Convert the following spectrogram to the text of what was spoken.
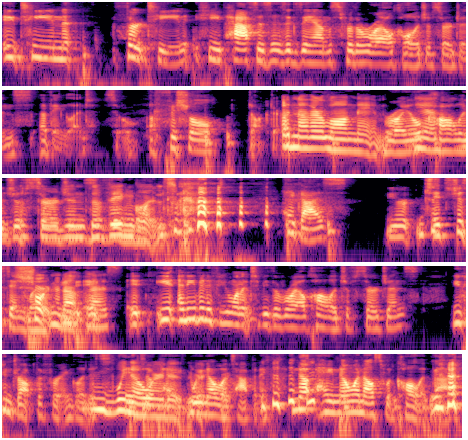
1813, he passes his exams for the Royal College of Surgeons of England. So, official doctor. Another long name. Royal Yeah. College of Surgeons of England. hey guys you're Just it's just England. shorten it You- up, guys. it- it- and even if you want it to be the Royal College of Surgeons, you can drop the for England. It's, We know it's where it okay. is. We Right, know right. what's happening. No, hey, no one else would call it that.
